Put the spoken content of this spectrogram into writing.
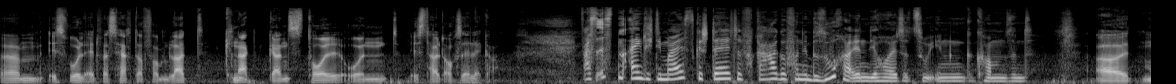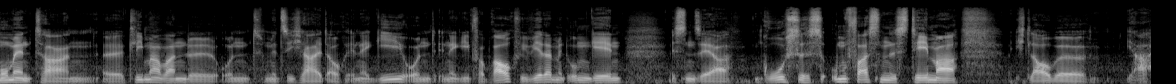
ähm, ist wohl etwas härter vom Blatt, knackt ganz toll und ist halt auch sehr lecker. Was ist denn eigentlich die meistgestellte Frage von den BesucherInnen, die heute zu Ihnen gekommen sind? Äh, momentan äh, Klimawandel und mit Sicherheit auch Energie und Energieverbrauch, wie wir damit umgehen, ist ein sehr großes, umfassendes Thema. Ich glaube, ja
